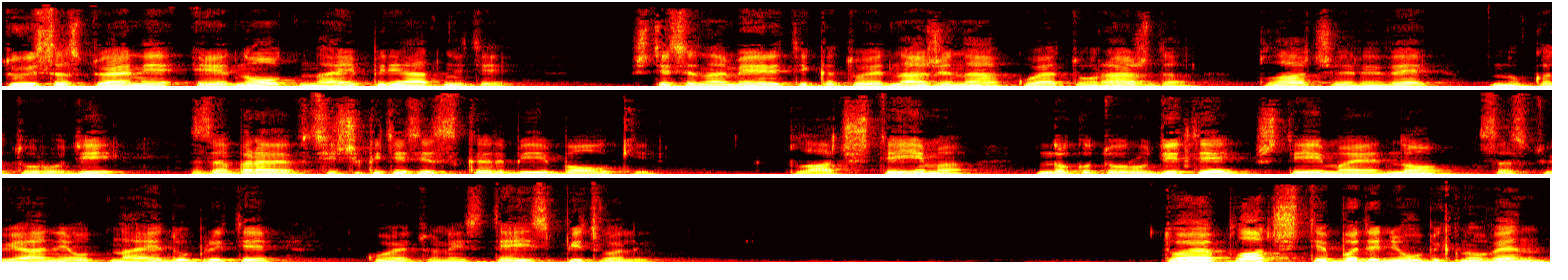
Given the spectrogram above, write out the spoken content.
той състояние е едно от най-приятните. Ще се намерите като една жена, която ражда, плаче, реве, но като роди, забравя всичките си скърби и болки. Плач ще има, но като родите ще има едно състояние от най-добрите, което не сте изпитвали. Тоя плач ще бъде необикновен.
